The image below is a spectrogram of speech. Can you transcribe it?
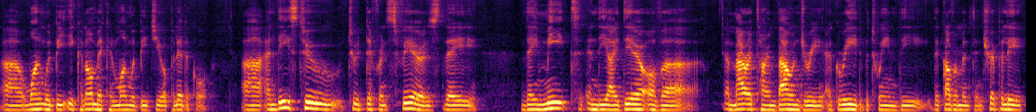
Uh, one would be economic and one would be geopolitical. Uh, and these two two different spheres they they meet in the idea of a, a maritime boundary agreed between the, the government in Tripoli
